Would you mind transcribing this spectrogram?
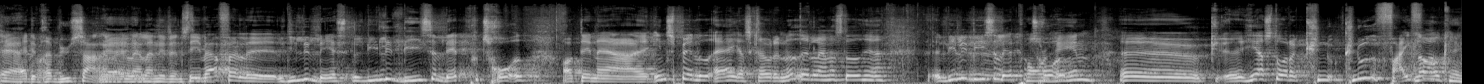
Ja. er det revysang Ja, eller, eller andet i den Det er i hvert fald øh, lille, læs, lille Lise let på trådet, og den er øh, indspillet af, jeg skrev det ned et eller andet sted her, Øh, Lille Lise let på. Hagen. Øh, øh, her står der Knud, Knud Pfeiffer Nå, okay.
